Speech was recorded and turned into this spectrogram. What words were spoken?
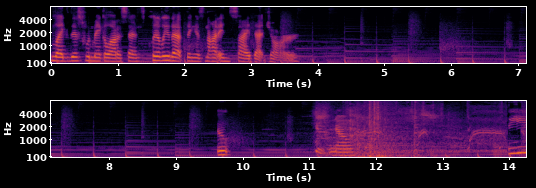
like this would make a lot of sense? Clearly that thing is not inside that jar. No. See?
